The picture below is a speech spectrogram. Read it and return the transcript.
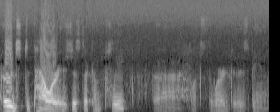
urge to power is just a complete, uh, what's the word that is being,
